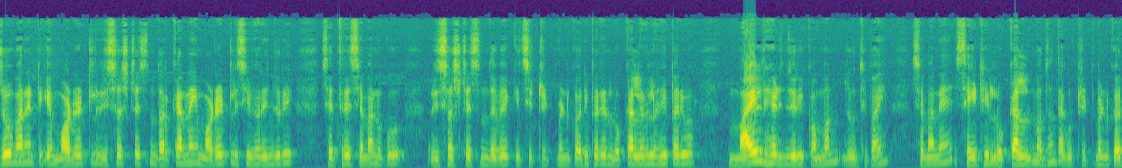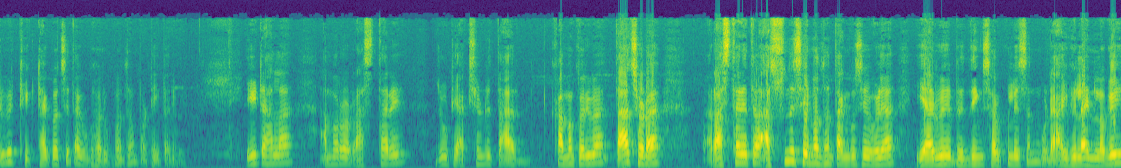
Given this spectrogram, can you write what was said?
ଯେଉଁମାନେ ଟିକେ ମଡରେଟଲି ରିସର୍ଚେସନ୍ ଦରକାର ନାହିଁ ମଡରେଟଲି ସିଭିୟର ଇଞ୍ଜୁରି ସେଥିରେ ସେମାନଙ୍କୁ ରିସର୍ଚେସନ୍ ଦେବେ କିଛି ଟ୍ରିଟମେଣ୍ଟ କରିପାରିବେ ଲୋକାଲ ଲେଭେଲରେ ହେଇପାରିବ। ମାଇଲ୍ଡ ହେଡ୍ ଇଞ୍ଜୁରି କମନ୍ ଯେଉଁଥିପାଇଁ ସେମାନେ ସେଇଠି ଲୋକାଲ ମଧ୍ୟ ତାକୁ ଟ୍ରିଟମେଣ୍ଟ କରିବେ ଠିକ୍ଠାକ୍ ଅଛି ତାକୁ ଘରକୁ ମଧ୍ୟ ପଠାଇ ପାରିବେ। ଏଇଟା ହେଲା ଆମର ରାସ୍ତାରେ ଯେଉଁଠି ଆକ୍ସିଡେଣ୍ଟ ତା କାମ କରିବା। ତା ଛଡ଼ା ରାସ୍ତାରେ ଯେତେବେଳେ ଆସୁଛନ୍ତି ସେ ମଧ୍ୟ ତାଙ୍କୁ ସେଭଳିଆ ଏୟାରୱେ ବ୍ରିଦିଂ ସର୍କୁଲେସନ୍ ଗୋଟେ ଆଇଭି ଲାଇନ୍ ଲଗେଇ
